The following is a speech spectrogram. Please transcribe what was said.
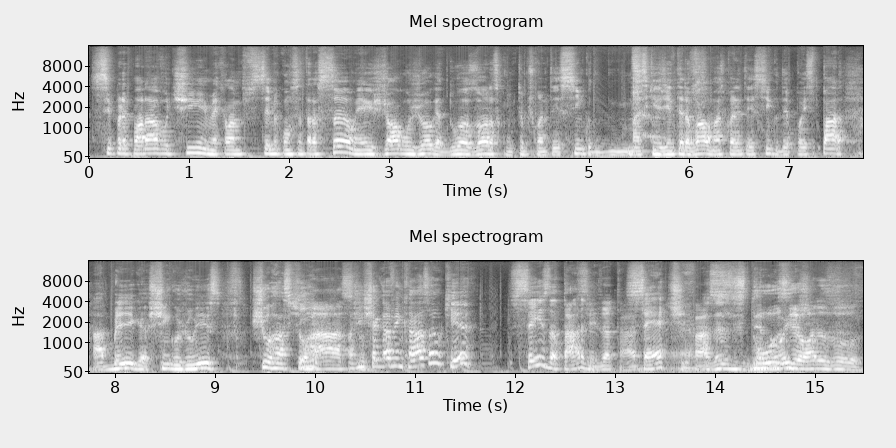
se preparava o time, aquela semi-concentração, e aí joga o jogo, é duas horas com tempo de 45, mais 15 de intervalo, mais 45, depois para, a briga, xinga o juiz, churrasquinho. Churrasco. A gente chegava em casa, o quê? Seis da tarde? Seis da tarde. Sete? É, às vezes de 12 noite. horas o.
